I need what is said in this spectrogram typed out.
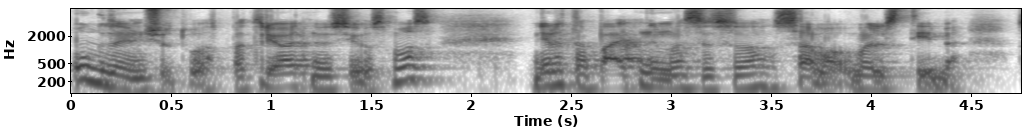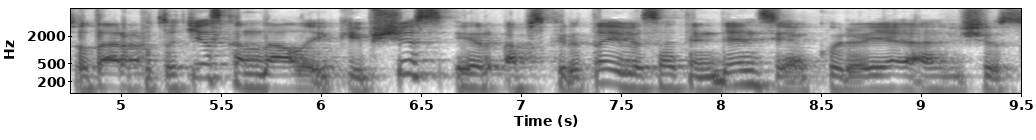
ugdančių tuos patriotinius jausmus ir tapatinimasi su savo valstybė. Tuo tarpu tokie skandalai kaip šis ir apskritai visa tendencija, kurioje šis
